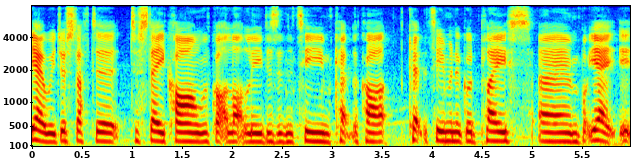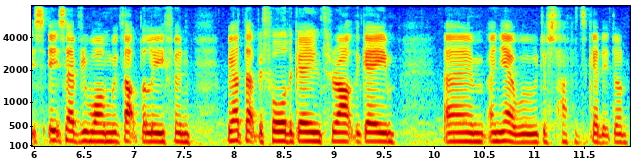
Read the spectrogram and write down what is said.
yeah, we just have to to stay calm. We've got a lot of leaders in the team, kept the car, kept the team in a good place. Um, but yeah, it's it's everyone with that belief, and we had that before the game, throughout the game, um, and yeah, we were just happy to get it done.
